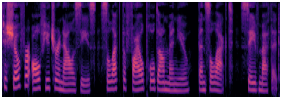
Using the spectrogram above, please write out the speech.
To show for all future analyses, select the File pull-down menu, then select Save Method.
